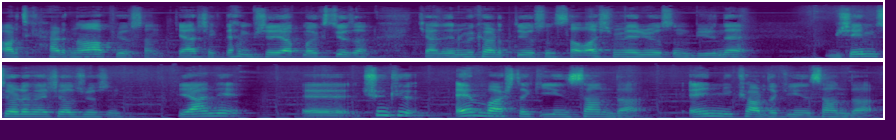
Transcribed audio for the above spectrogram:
Artık her ne yapıyorsan, gerçekten bir şey yapmak istiyorsan, kendini mi kanıtlıyorsun, savaş mı veriyorsun, birine bir şey mi söylemeye çalışıyorsun? Yani e, çünkü en baştaki insan da, en yukarıdaki insan da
